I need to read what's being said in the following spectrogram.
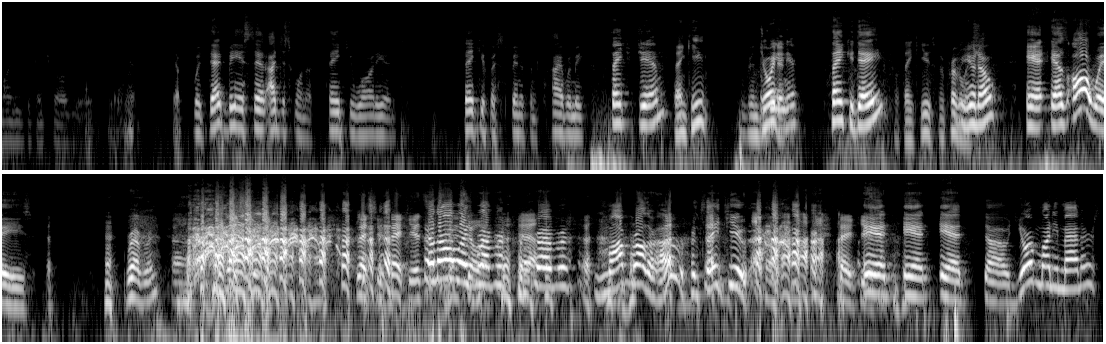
money to control you. Absolutely. Yes. Yep. With that being said, I just want to thank you, audience. Thank you for spending some time with me. Thank you, Jim. Thank you. We've enjoyed it. Here. Thank you, Dave. Well, thank you. It's been a privilege. You know, and as always, Reverend. Bless you. Thank you. It's as always, Reverend, yeah. Reverend, my brother, Reverend, thank you. thank you. And and and uh, your money matters,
